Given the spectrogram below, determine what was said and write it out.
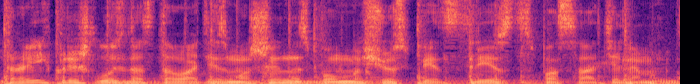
Троих пришлось доставать из машины с помощью спецсредств спасателям.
